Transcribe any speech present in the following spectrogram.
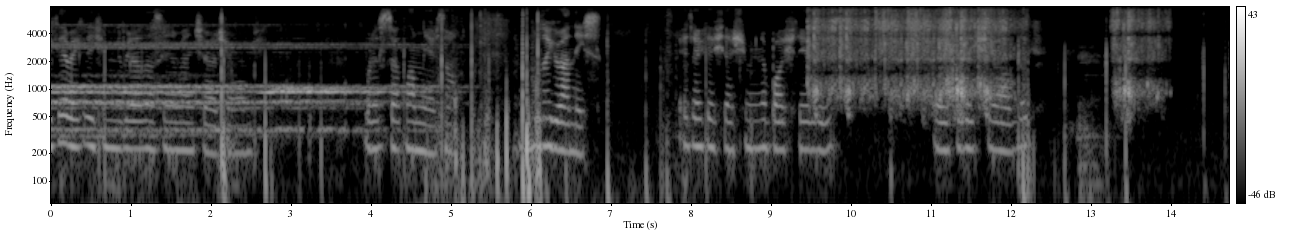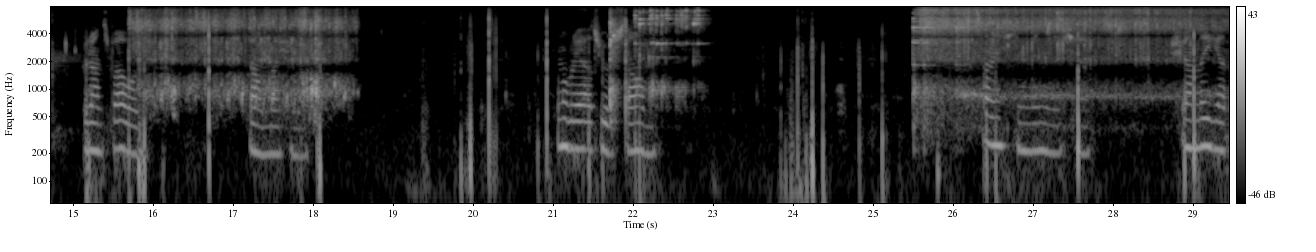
Bekle bekle şimdi birazdan seni ben çağıracağım. amca. Burası saklanma yeri tamam. Burada güvendeyiz. Evet arkadaşlar şimdi başlayabiliriz. Evet şuradaki şey aldık. Grand Power aldık. Tamam şimdi. Bunu buraya atıyoruz tamam mı? Ama şimdi ne? Şu anda ya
